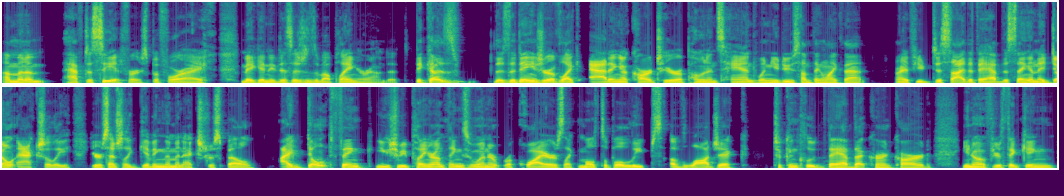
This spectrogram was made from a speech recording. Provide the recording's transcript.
I'm going to have to see it first before I make any decisions about playing around it. Because there's the danger of like adding a card to your opponent's hand when you do something like that. Right? If you decide that they have this thing and they don't actually, you're essentially giving them an extra spell. I don't think you should be playing around things when it requires like multiple leaps of logic to conclude that they have that current card. You know, if you're thinking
